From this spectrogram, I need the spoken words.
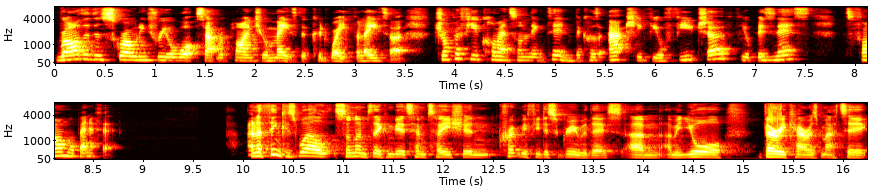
rather than scrolling through your WhatsApp, replying to your mates that could wait for later. Drop a few comments on LinkedIn because actually, for your future, for your business, it's far more benefit. And I think as well, sometimes there can be a temptation. Correct me if you disagree with this. Um, I mean, you're very charismatic,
